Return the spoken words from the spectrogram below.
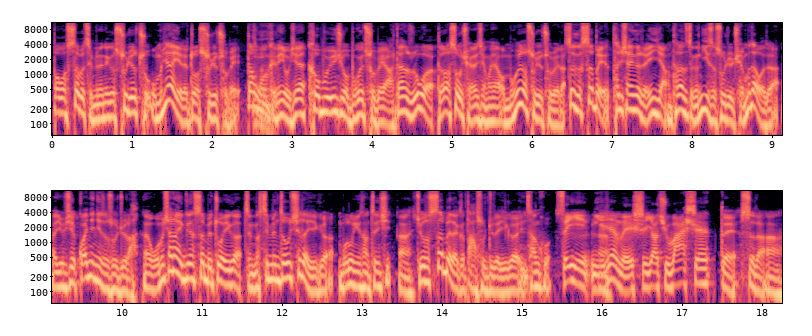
包括设备层面的那个数据储，我们现在也在做数据储备，但我肯定有些客户不允许我不会储备啊。但是如果得到授权的情况下，我们会做数据储备的。这个设备它就像一个人一样，它的整个历史数据全部在我这儿，啊有些关键历史数据了，呃，我们相当于跟设备做一个整个生命周期的一个某种意义上征信啊、就是设备的一个大数据的一个仓库。所以你认为是要去挖深？对，是的啊，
